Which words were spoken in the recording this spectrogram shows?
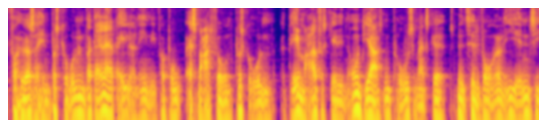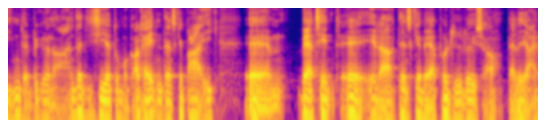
forhøre sig hen på skolen, hvordan er reglerne egentlig for brug af smartphone på skolen. Det er meget forskelligt. Nogle de har sådan en pose, man skal smide telefonerne i inden timen, den begynder, og andre de siger, at du må godt have den, den skal bare ikke øh, være tændt, øh, eller den skal være på lydløs, og hvad ved jeg.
